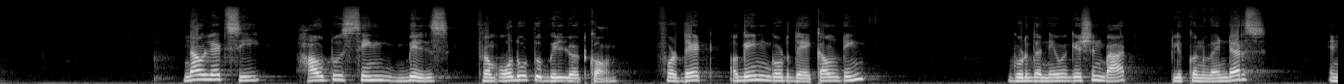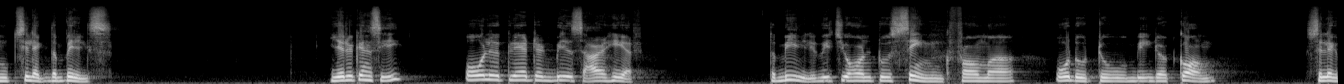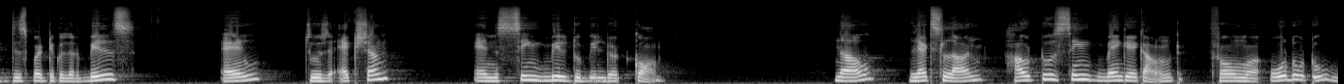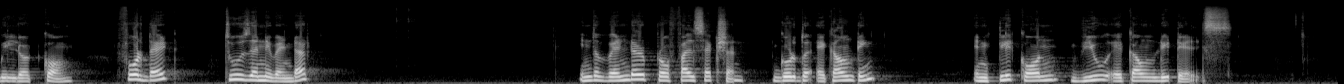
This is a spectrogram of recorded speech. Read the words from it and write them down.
Now let's see how to sync bills from Odoo to bill.com. For that again go to the accounting Go to the navigation bar, click on vendors and select the bills. Here you can see all your created bills are here. The bill which you want to sync from uh, Odoo to bill.com, select this particular bills and choose action and sync bill to bill.com. Now let's learn how to sync bank account from uh, odoo to bill.com. For that, choose any vendor. In the vendor profile section, go to the accounting and click on view account details.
